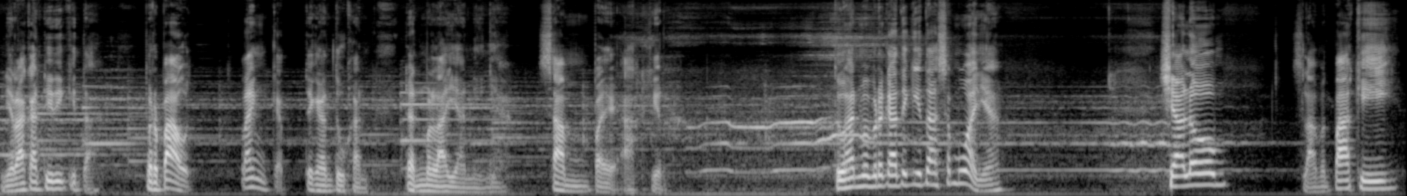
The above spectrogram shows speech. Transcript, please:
Menyerahkan diri kita. Berpaut, lengket dengan Tuhan dan melayaninya sampai akhir. Tuhan memberkati kita semuanya. Shalom. Selamat pagi.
